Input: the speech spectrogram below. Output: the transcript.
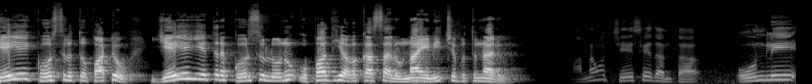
ఏఐ కోర్సులతో పాటు ఏఏఏతర కోర్సుల్లోనూ ఉపాధి అవకాశాలున్నాయని చెబుతున్నారు. మనం చేసేదంతా ఓన్లీ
